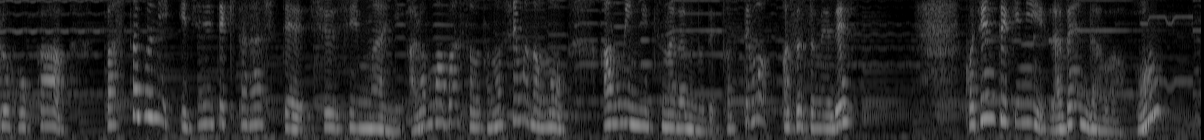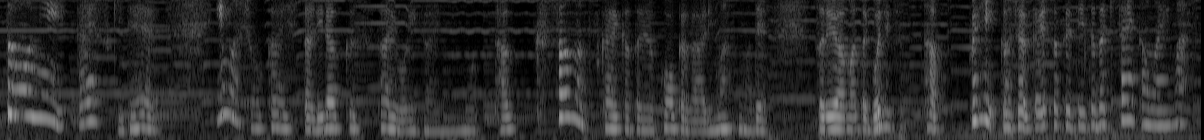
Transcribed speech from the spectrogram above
るほかバスタブに12滴垂らして就寝前にアロマバスを楽しむのも安眠につながるのでとってもおすすめです。個人的にラベンダーは本当に大好きで今紹介したリラックス作用以外にもたくさんの使い方や効果がありますのでそれはまた後日たっぷりご紹介させていただきたいと思います。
